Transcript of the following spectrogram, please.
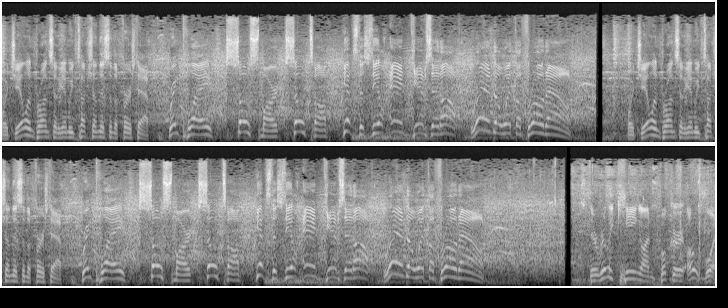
Boy, Jalen Brunson, again, we touched on this in the first half. Great play, so smart, so tough, gets the steal and gives it up. Randle with the throwdown. Boy, Jalen Brunson, again, we touched on this in the first half. Great play, so smart, so tough, gets the steal and gives it up. Randle with the throwdown. They're really keying on Booker. Oh, boy.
